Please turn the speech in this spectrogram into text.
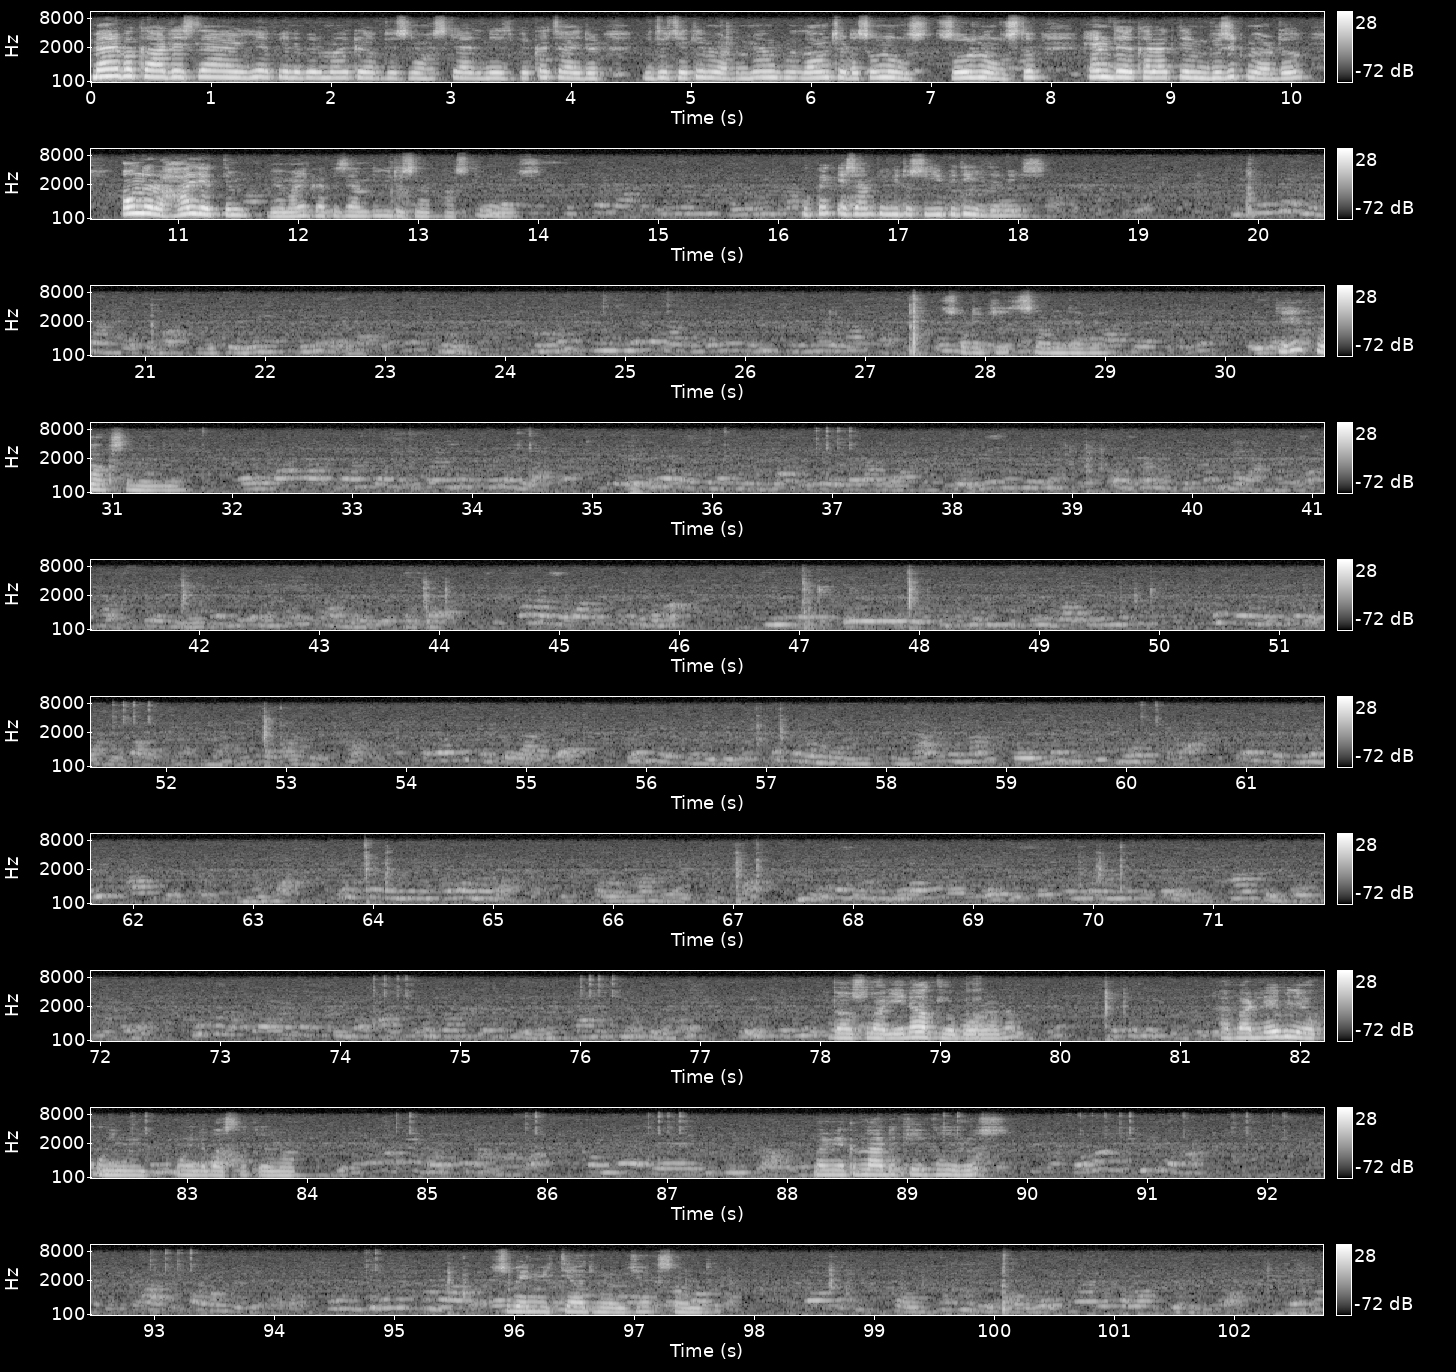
Merhaba kardeşler, yepyeni bir Minecraft videosuna hoş geldiniz. Birkaç aydır video çekemiyordum. Hem launcher'da sorun, oluş, sorun oluştu hem de karakterim gözükmüyordu. Onları hallettim ve Minecraft SMP videosuna başlıyoruz. Bu pek SMP videosu gibi değildi neyse. Şuradaki sandığı Direkt mi akşam oluyor? Daha sular yeni akıyor bu arada. Haberleri bile yok oyun oyunu başladığıma. Umarım yakınlarda buluruz. Su benim ihtiyacım olacak sandık.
